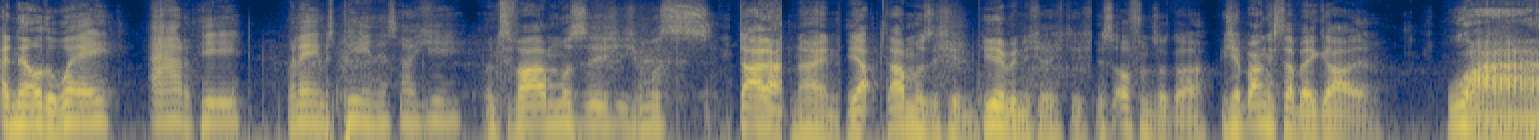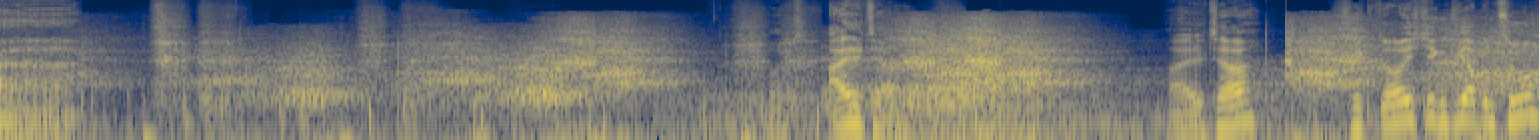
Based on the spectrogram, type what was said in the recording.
I know the way out of here. My name is Penis, oh yeah. Und zwar muss ich, ich muss da lang. Nein, ja, da muss ich hin. Hier bin ich richtig. Ist offen sogar. Ich habe Angst, aber egal. Wow. Gott. Alter. Alter. Fickt euch irgendwie ab und zu?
